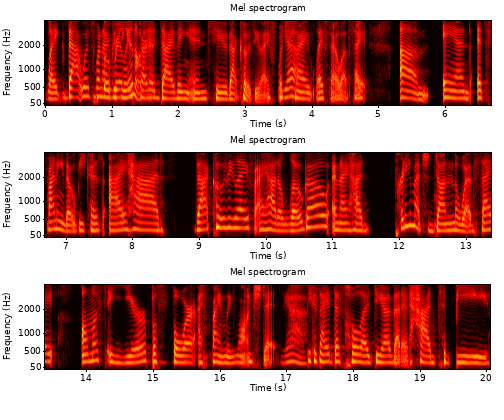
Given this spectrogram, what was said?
like that was when I really started diving into that cozy life, which Yeah. is my lifestyle website. Um, and it's funny though, because I had that cozy life, I had a logo and I had pretty much done the website almost a year before I finally launched it. yeah Because I had this whole idea that it had to be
